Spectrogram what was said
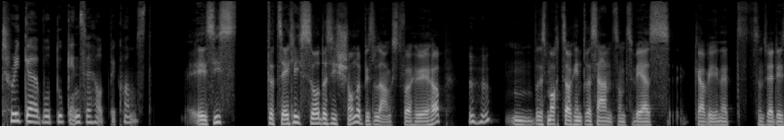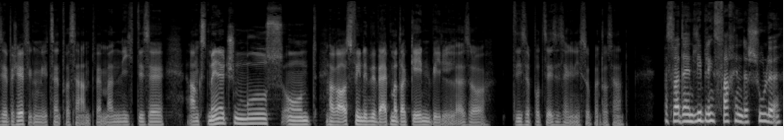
Trigger, wo du Gänsehaut bekommst? Es ist tatsächlich so, dass ich schon ein bisschen Angst vor Höhe habe. Mhm. Das macht es auch interessant, sonst wäre es, glaube ich, nicht, sonst wäre diese Beschäftigung nicht so interessant, wenn man nicht diese Angst managen muss und herausfindet, wie weit man da gehen will. Also dieser Prozess ist eigentlich super interessant. Was war dein Lieblingsfach in der Schule?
